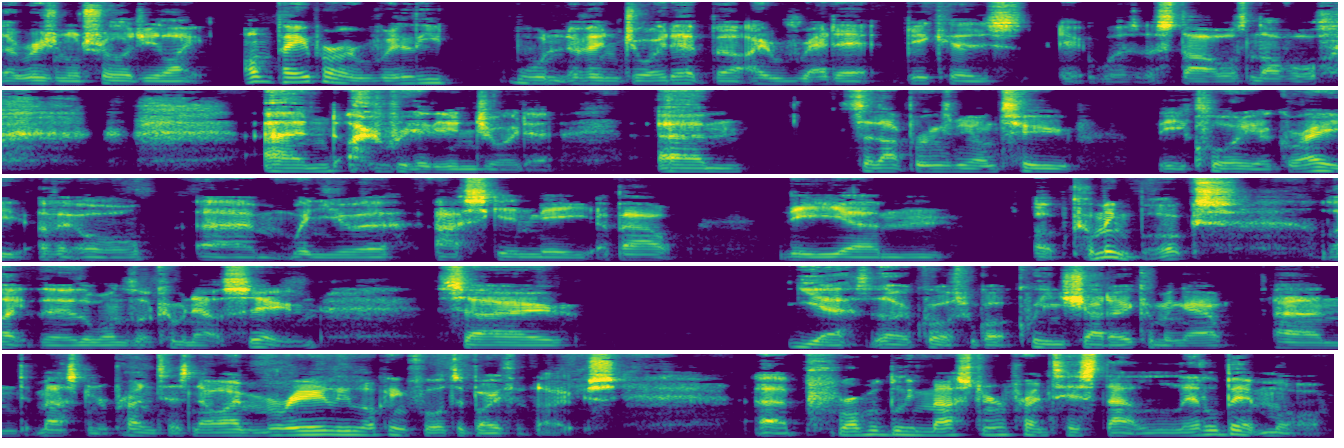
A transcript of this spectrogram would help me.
original trilogy. Like on paper, I really wouldn't have enjoyed it, but I read it because it was a Star Wars novel, and I really enjoyed it. Um, so that brings me on to the Claudia Gray of it all. Um, when you were asking me about the um, upcoming books, like the the ones that are coming out soon. So, yeah, so of course we've got Queen Shadow coming out and Master and Apprentice. Now I'm really looking forward to both of those. Uh, probably Master and Apprentice that little bit more,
